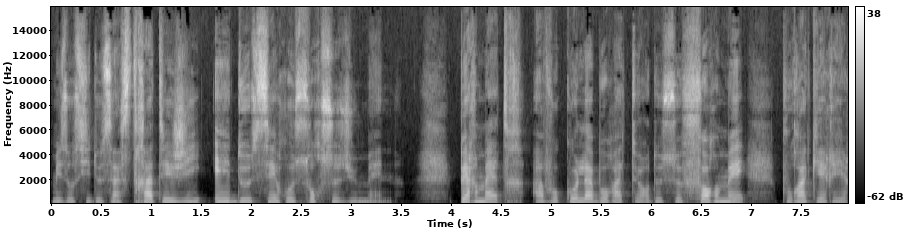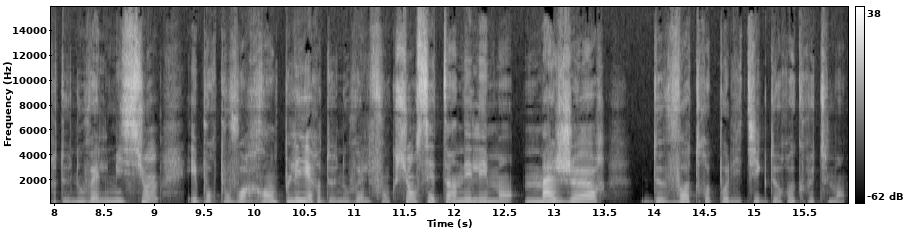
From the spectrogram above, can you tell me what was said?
mais aussi de sa stratégie et de ses ressources humaines. Permettre à vos collaborateurs de se former pour acquérir de nouvelles missions et pour pouvoir remplir de nouvelles fonctions, c'est un élément majeur de votre politique de recrutement.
